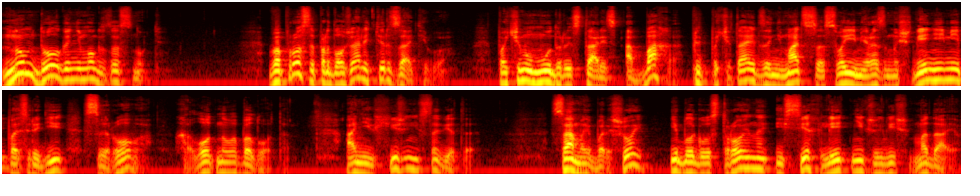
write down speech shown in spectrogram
Нум долго не мог заснуть. Вопросы продолжали терзать его. Почему мудрый старец Аббаха предпочитает заниматься своими размышлениями посреди сырого, холодного болота, а не в хижине совета, самой большой и благоустроенной из всех летних жилищ Мадаев?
